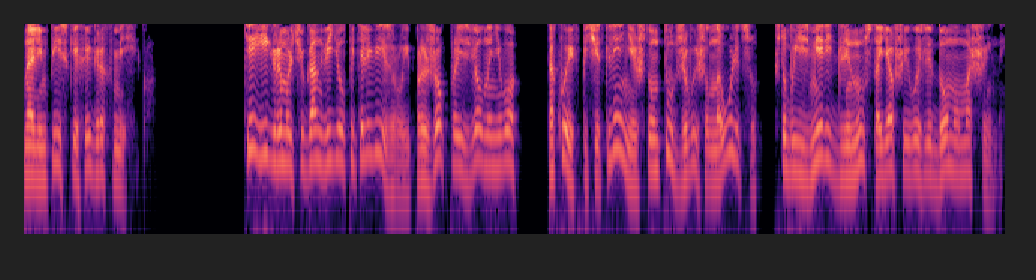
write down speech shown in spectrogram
на Олимпийских играх в Мехико. Те игры мальчуган видел по телевизору, и прыжок произвел на него такое впечатление, что он тут же вышел на улицу, чтобы измерить длину стоявшей возле дома машины.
